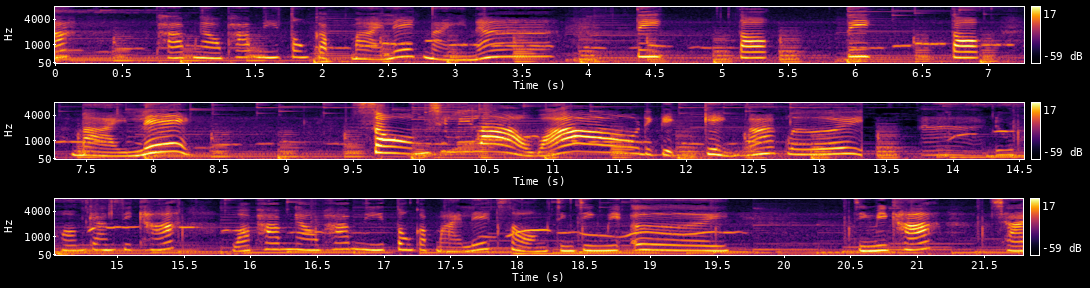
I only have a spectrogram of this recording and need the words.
ะ ภาพเงาภาพนี้ตรงกับหมายเลขไหนนะติ๊กตอกติ๊กตอกหมายเลขสองใช่ไหมล่ะ ว้าว เด็กๆเก่งมากเลยดูพร้อมกันสิคะ ว่าภาพเงาภาพนี้ตรงกับหมายเลขสองจริงๆไหมเอ่ย จริงไหมคะ ใช่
